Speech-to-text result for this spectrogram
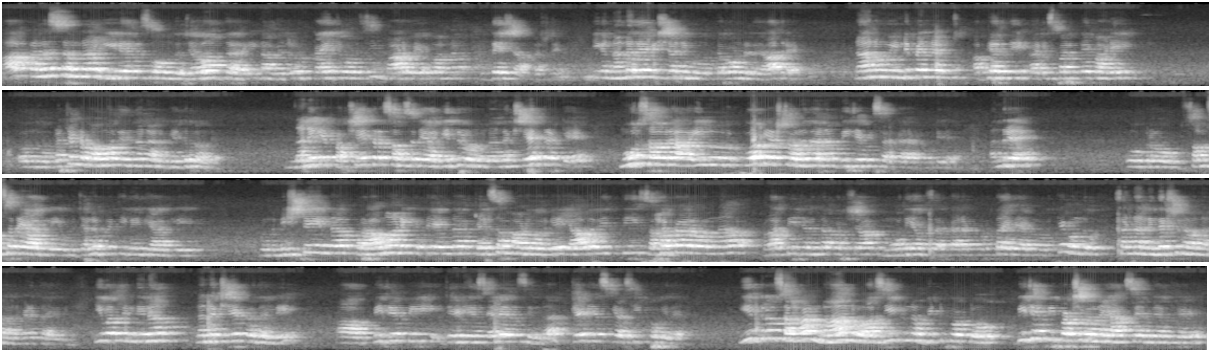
ಆ ಕನಸನ್ನ ಈಡೇರಿಸೋ ಒಂದು ಜವಾಬ್ದಾರಿ ನಾವೆಲ್ಲರೂ ಕೈ ಜೋಡಿಸಿ ಮಾಡಬೇಕು ಅನ್ನೋ ಉದ್ದೇಶ ಅಷ್ಟೇ. ಈಗ ನನ್ನದೇ ವಿಷಯ ನೀವು ತಗೊಂಡಿದೆ ಆದರೆ, ನಾನು ಇಂಡಿಪೆಂಡೆಂಟ್ ಅಭ್ಯರ್ಥಿ ಆಗಿ ಸ್ಪರ್ಧೆ ಮಾಡಿ ಒಂದು ಪ್ರಚಂಡ ಬಹುಮತದಿಂದ ನಾನು ಗೆದ್ದು ಬಂದೆ. ನನಗೆ ಪಕ್ಷೇತರ ಸಂಸದೆ ಆಗಿದ್ರು, ನನ್ನ ಕ್ಷೇತ್ರಕ್ಕೆ ಮೂರು ಸಾವಿರ ಐನೂರು ಕೋಟಿಯಷ್ಟು ಅನುದಾನ ಬಿಜೆಪಿ ಸರ್ಕಾರ ಕೊಟ್ಟಿದೆ. ಅಂದ್ರೆ ಒಬ್ರು ಸಂಸದೆ ಆಗಲಿ ಒಬ್ಬ ಜನಪ್ರತಿನಿಧಿ ಆಗಲಿ, ಒಂದು ನಿಷ್ಠೆಯಿಂದ, ಪ್ರಾಮಾಣಿಕತೆಯಿಂದ ಕೆಲಸ ಮಾಡುವವರಿಗೆ ಯಾವ ರೀತಿ ಸಹಕಾರವನ್ನ ಭಾರತೀಯ ಜನತಾ ಪಕ್ಷ, ಮೋದಿ ಅವರ ಸರ್ಕಾರ ಕೊಡ್ತಾ ಇದೆ ಅನ್ನೋದಕ್ಕೆ ಒಂದು ಸಣ್ಣ ನಿದರ್ಶನವನ್ನು ನಾನು ಹೇಳ್ತಾ ಇದ್ದೀನಿ. ಇವತ್ತಿನ ದಿನ ನನ್ನ ಕ್ಷೇತ್ರದಲ್ಲಿ ಬಿಜೆಪಿ, ಜೆ ಡಿ ಎಸ್, ಎಲ್ ಇಂದ, ಜೆ ಡಿ ಎಸ್ಗೆ ಆ ಸೀಟ್ ಹೋಗಿದೆ ಇದ್ರೂ ಸಹ ನಾನು ಆ ಸೀಟನ್ನ ಬಿಟ್ಟುಕೊಟ್ಟು ಪಕ್ಷವನ್ನ ಯಾಕೆ ಸೇರಿದೆ ಅಂತ ಹೇಳಿ?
